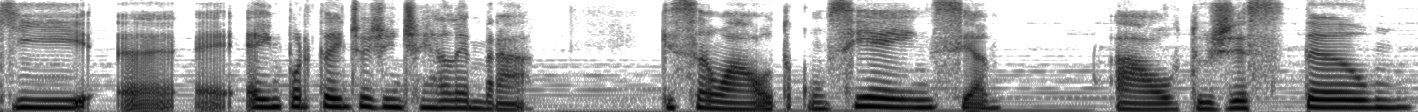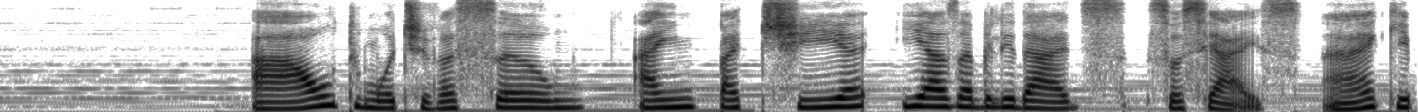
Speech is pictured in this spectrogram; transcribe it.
que é, é importante a gente relembrar que são a autoconsciência, a autogestão, a automotivação, a empatia e as habilidades sociais, né? que,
